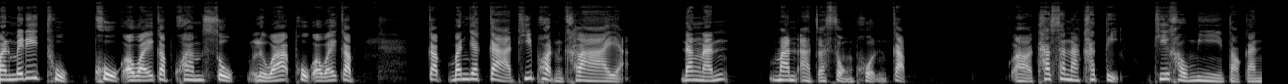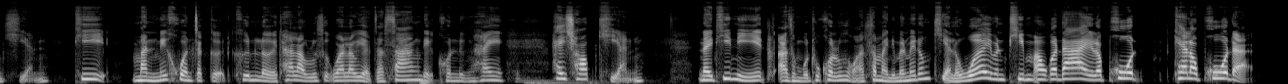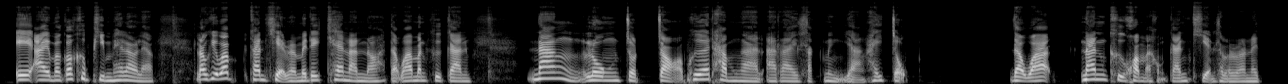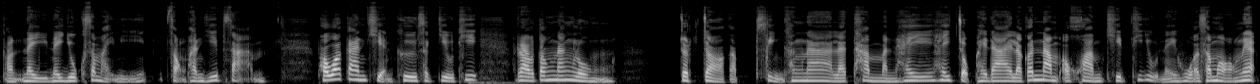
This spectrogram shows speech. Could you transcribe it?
มันไม่ได้ถูกผูกเอาไว้กับความสุข หรือว่าผูกเอาไว้กับกับบรรยากาศที่ผ่อนคลายอะ ดังนั้นมันอาจจะส่งผลกับ ทัศนคติที่เขามีต่อการเขียนที่มันไม่ควรจะเกิดขึ้นเลย ถ้าเรารู้สึกว่าเราอยากจะสร้างเด็กคนหนึ่งให้ให้ชอบเขียน ในที่นี้สมมติทุกคนรู้สึกว่าสมัยนี้มันไม่ต้องเขียนแล้วเว้ยมันพิมพ์เอาก็ได้แล้วพูด แค่เราพูดอะ AI มันก็คือพิมพ์ให้เราแล้ว เราคิดว่าการเขียนมันไม่ได้แค่นั้นเนาะแต่ว่ามันคือการนั่งลงจดจ่อเพื่อทำงานอะไรสักหนึ่งอย่างให้จบ แต่ว่า นั่นคือความหมายของการเขียนสำหรับเราในตอนในในยุคสมัยนี้ 2023 เพราะว่าการเขียนคือสกิลที่เราต้องนั่งลงจดจ่อกับสิ่งข้างหน้า และทำมันให้ให้จบให้ได้ แล้วก็นำเอาความคิดที่อยู่ในหัวสมองเนี่ย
